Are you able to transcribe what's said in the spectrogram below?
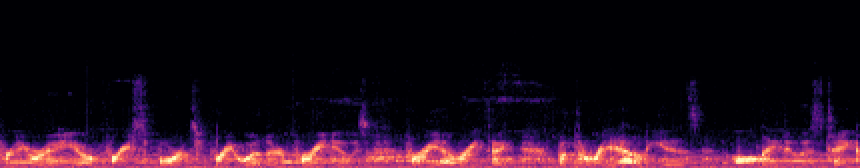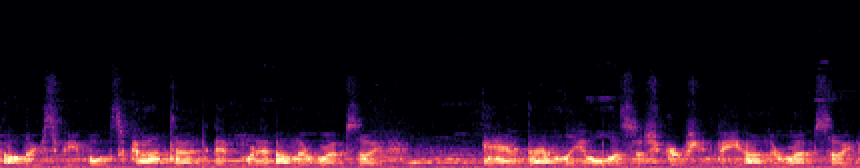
free radio, free sports, free weather, free news, free everything. But the reality is, all they do is take other people's content and put it on their website and then label a subscription fee on their website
